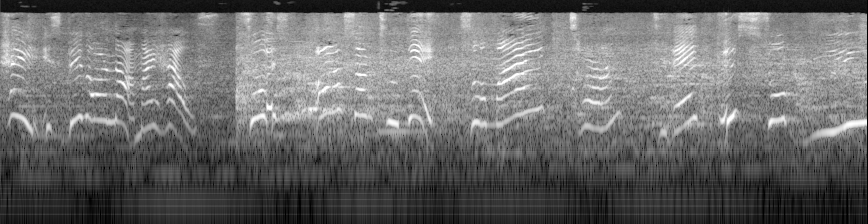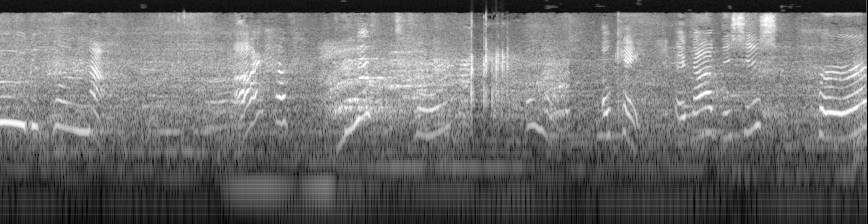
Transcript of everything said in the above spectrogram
Hey, is big or not my house? So it's awesome today. So my turn today is so beautiful now. I have this turn. Oh. Okay, and now this is her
